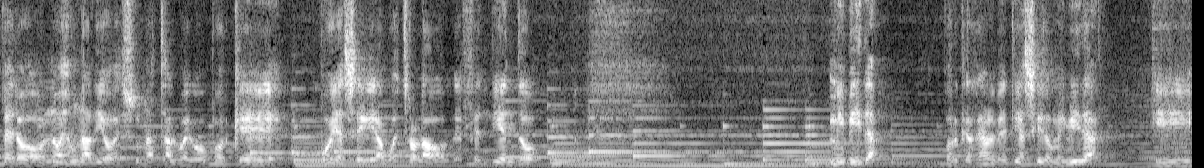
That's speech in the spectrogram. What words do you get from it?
Pero no es un adiós, es un hasta luego porque voy a seguir a vuestro lado defendiendo mi vida, porque Real Betis ha sido mi vida y,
